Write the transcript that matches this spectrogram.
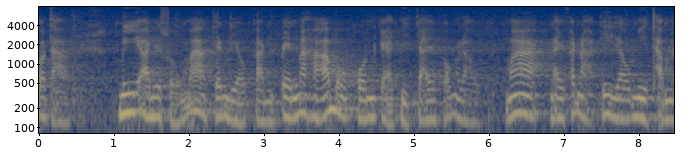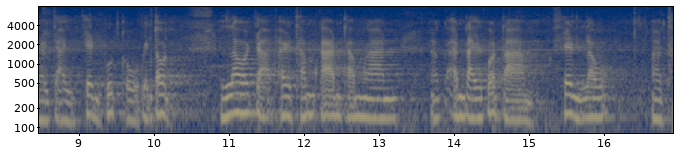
ก็ตาม มีอานิสงส์มากเช่นเดียวกัน เป็นมหามงคลแก่จิตใจของเรา มากในขณะที่เรามีธรรมในใจ เช่นพุทโธเป็นต้น เราจะไปทำการทำงานอันใดก็ตาม เช่นเราท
